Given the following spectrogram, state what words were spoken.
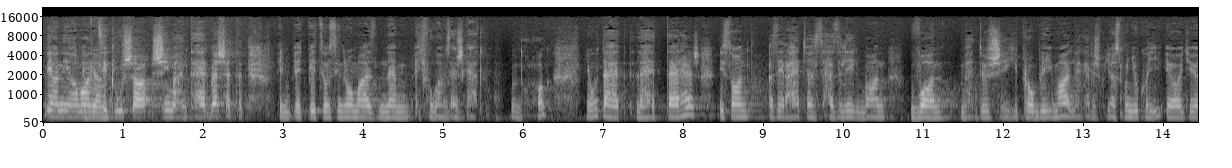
néha-néha van Igen. ciklusa, simán terveset, tehát egy, egy PCO-szindróma az nem egy fogamzásgátló dolog, jó, tehát lehet terhes, viszont azért a 70%-ban van meddőségi probléma, legalábbis vagy azt mondjuk, hogy, hogy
